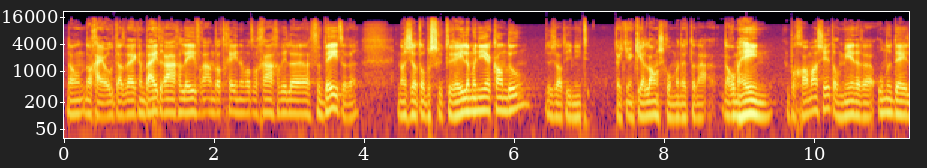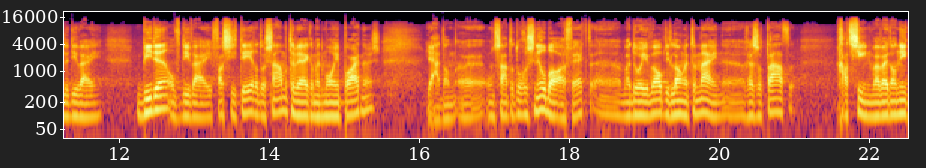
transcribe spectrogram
dan, dan ga je ook daadwerkelijk een bijdrage leveren aan datgene wat we graag willen verbeteren. En als je dat op een structurele manier kan doen, dus dat je niet dat je een keer langskomt, maar dat er daar, daaromheen een programma zit, of meerdere onderdelen die wij bieden of die wij faciliteren door samen te werken met mooie partners, ja, dan uh, ontstaat er toch een sneeuwbaleffect, uh, waardoor je wel op die lange termijn uh, resultaten gaat zien, waar wij dan niet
